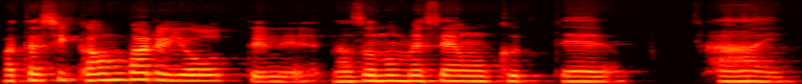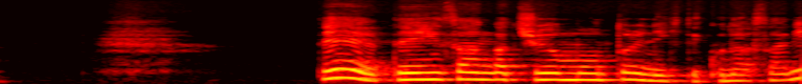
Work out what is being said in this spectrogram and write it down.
私頑張るよってね、謎の目線を送って、はい。で、店員さんが注文を取りに来てくださり、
